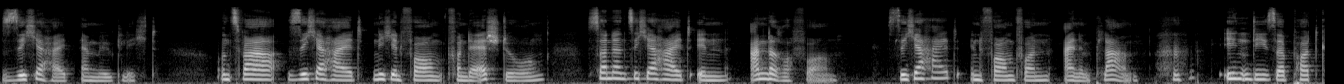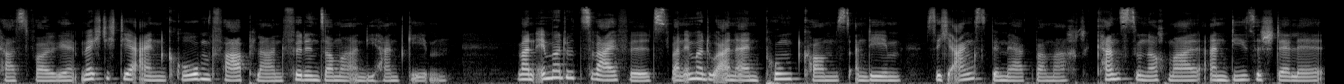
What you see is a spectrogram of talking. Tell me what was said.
Sicherheit ermöglicht. Und zwar Sicherheit nicht in Form von der Essstörung, sondern Sicherheit in anderer Form. Sicherheit in Form von einem Plan. In dieser Podcast-Folge möchte ich dir einen groben Fahrplan für den Sommer an die Hand geben. Wann immer du zweifelst, wann immer du an einen Punkt kommst, an dem sich Angst bemerkbar macht, kannst du nochmal an diese Stelle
